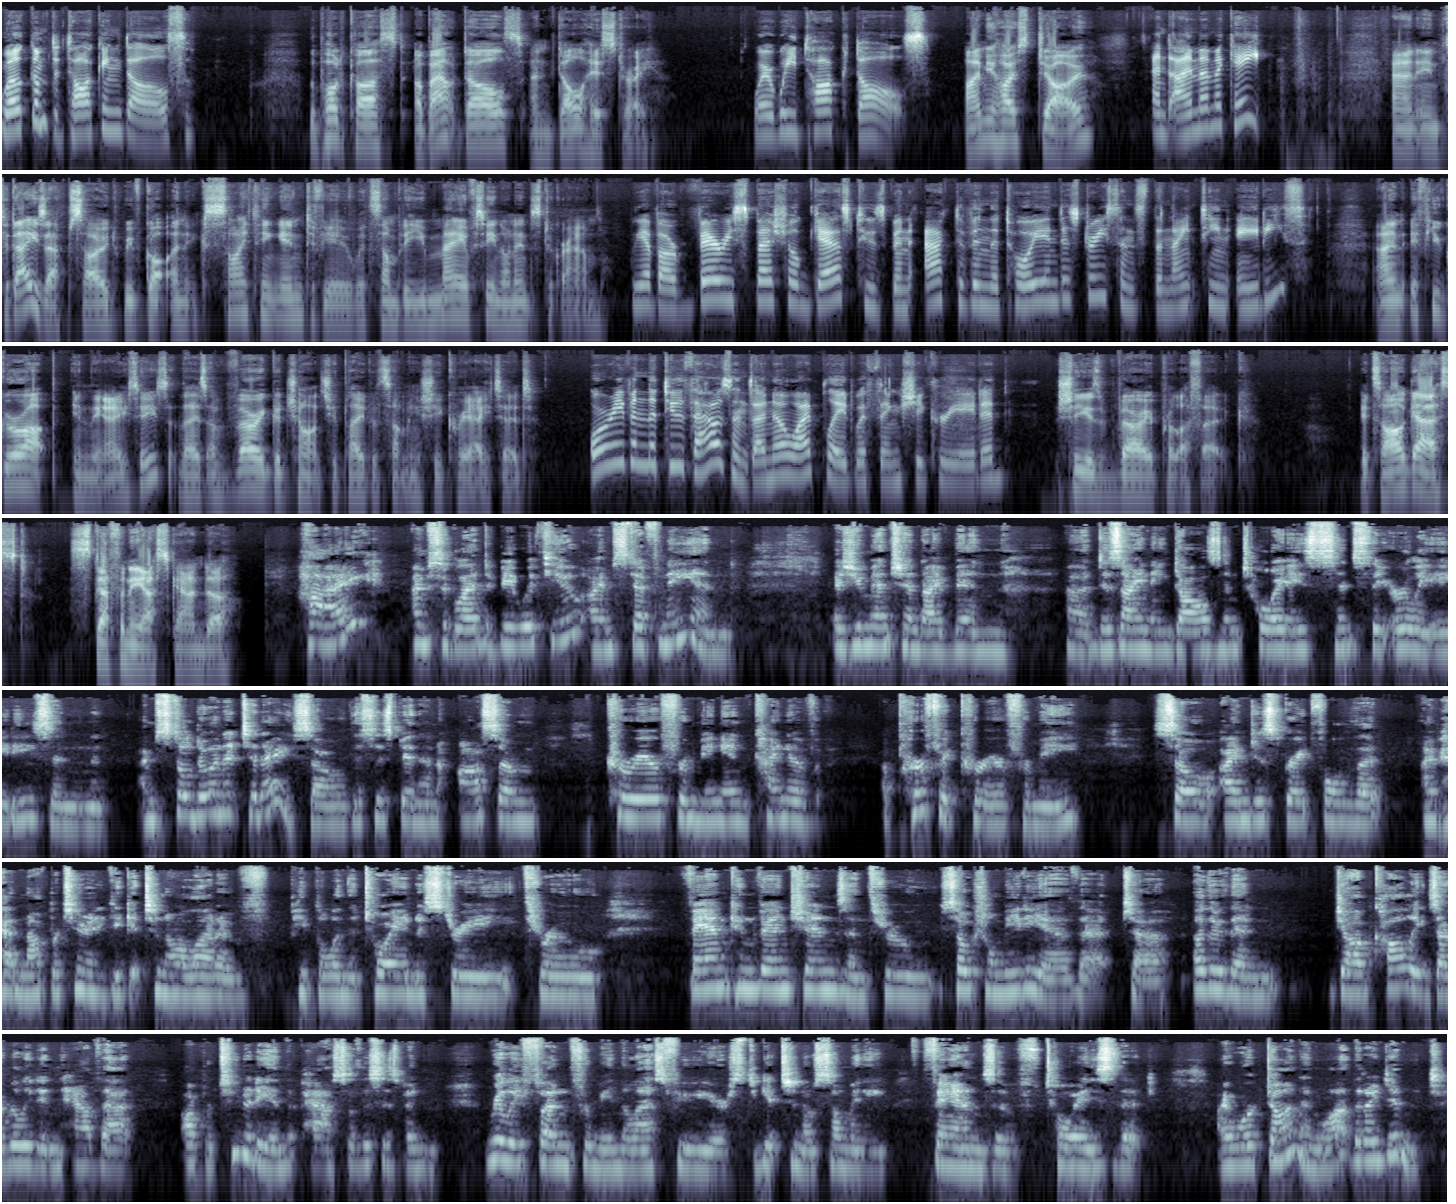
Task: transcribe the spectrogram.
Welcome to Talking Dolls, the podcast about dolls and doll history. where we talk dolls. I'm your host, Joe, And I'm Emma Kate. and in today's episode, we've got an exciting interview with somebody you may have seen on Instagram. We have our very special guest who's been active in the toy industry since the 1980s. And if you grew up in the 80s, there's a very good chance you played with something she created. Or even the 2000s. I know I played with things she created. She is very prolific. It's our guest, Stephanie Askander. Hi, I'm so glad to be with you. I'm Stephanie, and as you mentioned, I've been uh, designing dolls and toys since the early 80s, and I'm still doing it today. So, this has been an awesome career for me and kind of a perfect career for me. So, I'm just grateful that I've had an opportunity to get to know a lot of people in the toy industry through fan conventions and through social media that uh, other than job colleagues, I really didn't have that opportunity in the past. So this has been really fun for me in the last few years to get to know so many fans of toys that I worked on and a lot that I didn't.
